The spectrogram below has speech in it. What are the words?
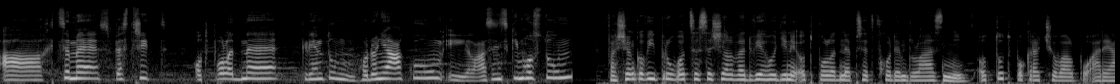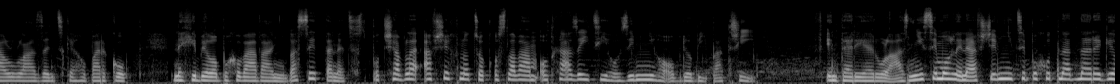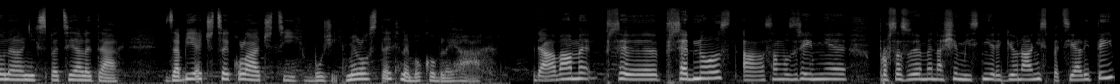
A chceme zpestřit odpoledne klientům hodoňákům i lázeňským hostům. Fašankový průvod se sešel ve dvě hodiny odpoledne před vchodem do lázní. Odtud pokračoval po areálu Lázeňského parku. Nechybělo pochovávání basy, tanec z podšavle a všechno, co k oslavám odcházejícího zimního období patří. V interiéru lázní si mohli návštěvníci pochutnat na regionálních specialitách, zabíjačce, koláčcích, božích milostech nebo koblihách. Dáváme přednost a samozřejmě prosazujeme naše místní regionální speciality.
